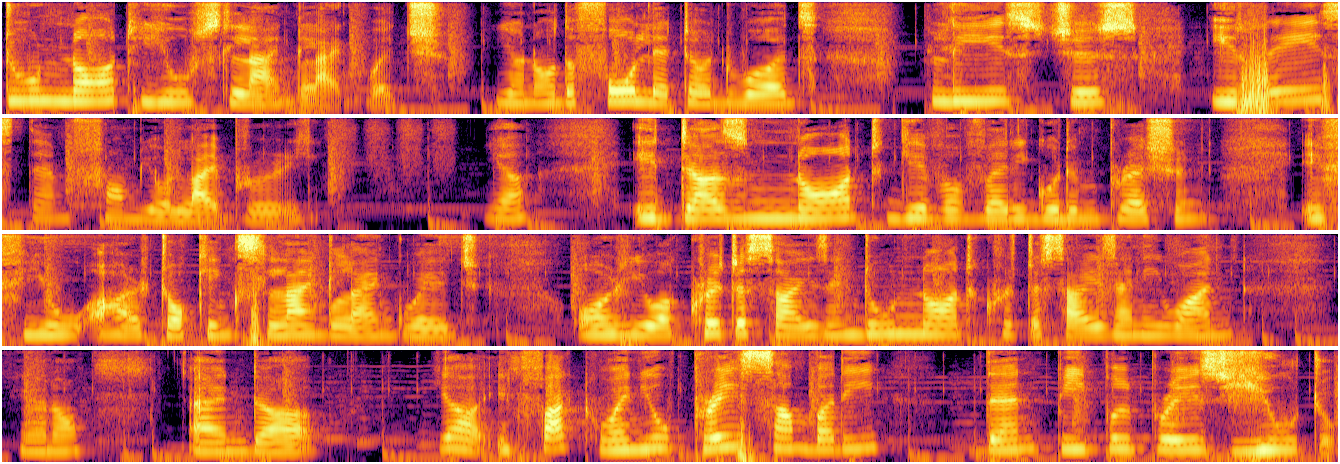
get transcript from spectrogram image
Do not use slang language. You know, the four lettered words, please just erase them from your library. Yeah, it does not give a very good impression if you are talking slang language or you are criticizing. Do not criticize anyone, you know, and uh, yeah, in fact, when you praise somebody, then people praise you too.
